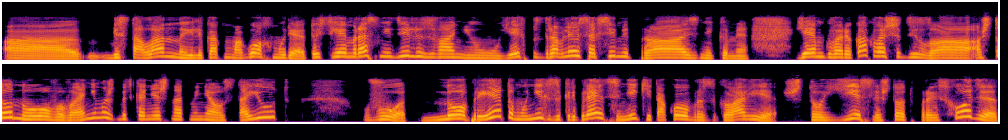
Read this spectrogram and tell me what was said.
а, бесталанно или как могу охмуряю. То есть я им раз в неделю звоню, я их поздравляю со всеми праздниками, я им говорю, как ваши дела, а что нового. Они, может быть, конечно, от меня устают, вот. Но при этом у них закрепляется некий такой образ в голове, что если что-то происходит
